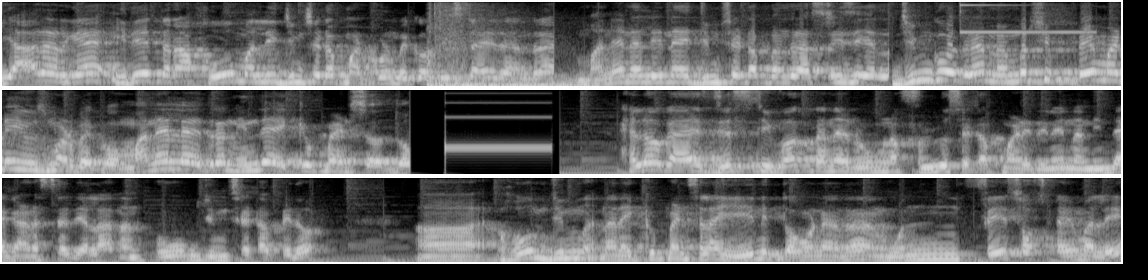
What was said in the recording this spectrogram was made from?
ಯಾರ್ಯಾರಿಗೆ ಇದೇ ತರ ಹೋಮ್ ಅಲ್ಲಿ ಜಿಮ್ ಸೆಟಪ್ ಮಾಡ್ಕೊಳ್ಬೇಕು ಅಂತ ಇಷ್ಟ ಇದೆ ಅಂದ್ರೆ ಮನೆಯಲ್ಲಿನೇ ಜಿಮ್ ಸೆಟಪ್ ಅಂದ್ರೆ ಅಷ್ಟು ಈಸಿ ಅಲ್ಲ. ಜಿಮ್ಗೆ ಹೋದ್ರೆ ಮೆಂಬರ್ಶಿಪ್ ಪೇ ಮಾಡಿ ಯೂಸ್ ಮಾಡಬೇಕು. ಮನೆಯಲ್ಲೇ ಇದ್ರೆ ನಿಂದೇ ಎಕ್ವಿಪ್ಮೆಂಟ್ಸ್ ಹೆಲೋ ಗಾಯ್ಸ್ ಜಸ್ಟ್ ಇವಾಗ ತಾನೇ ರೂಮ್ನ ಫುಲ್ಲು ಸೆಟಪ್ ಮಾಡಿದ್ದೀನಿ. ನಾನು ಹಿಂದೆ ಕಾಣಿಸ್ತಾ ಇದೆಯಲ್ಲ ನನ್ನ ಹೋಮ್ ಜಿಮ್ ಸೆಟಪ್ ಇದು. ಹೋಮ್ ಜಿಮ್ ನನ್ನ ಎಕ್ವಿಪ್ಮೆಂಟ್ಸ್ ಎಲ್ಲ ಏನಕ್ಕೆ ತೊಗೊಂಡೆ ಅಂದರೆ ನನಗೆ ಒಂದು ಫೇಸ್ ಆಫ್ ಟೈಮಲ್ಲಿ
